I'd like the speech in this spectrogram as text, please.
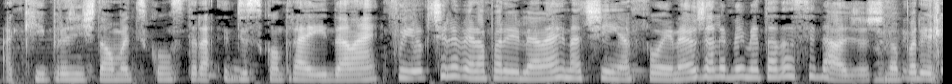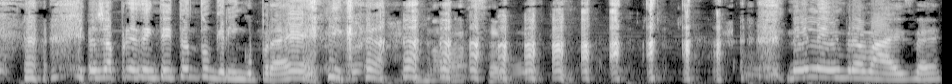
aqui pra gente dar uma descontraída, né? Fui eu que te levei na aparelho, né, Renatinha? Foi, né? Eu já levei metade da cidade, acho, na aparelho. eu já apresentei tanto gringo pra Érica. Nossa, muito. Nem lembra mais, né?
